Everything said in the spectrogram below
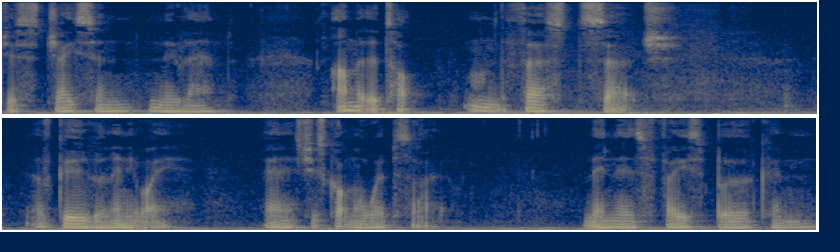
just Jason Newland, I'm at the top on the first search of Google anyway, and it's just got my website. Then there's Facebook and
